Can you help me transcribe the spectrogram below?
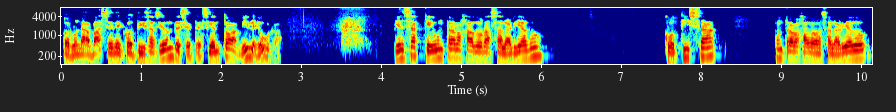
por una base de cotización de 700 a 1000 euros. Piensa que un trabajador asalariado cotiza, un trabajador asalariado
